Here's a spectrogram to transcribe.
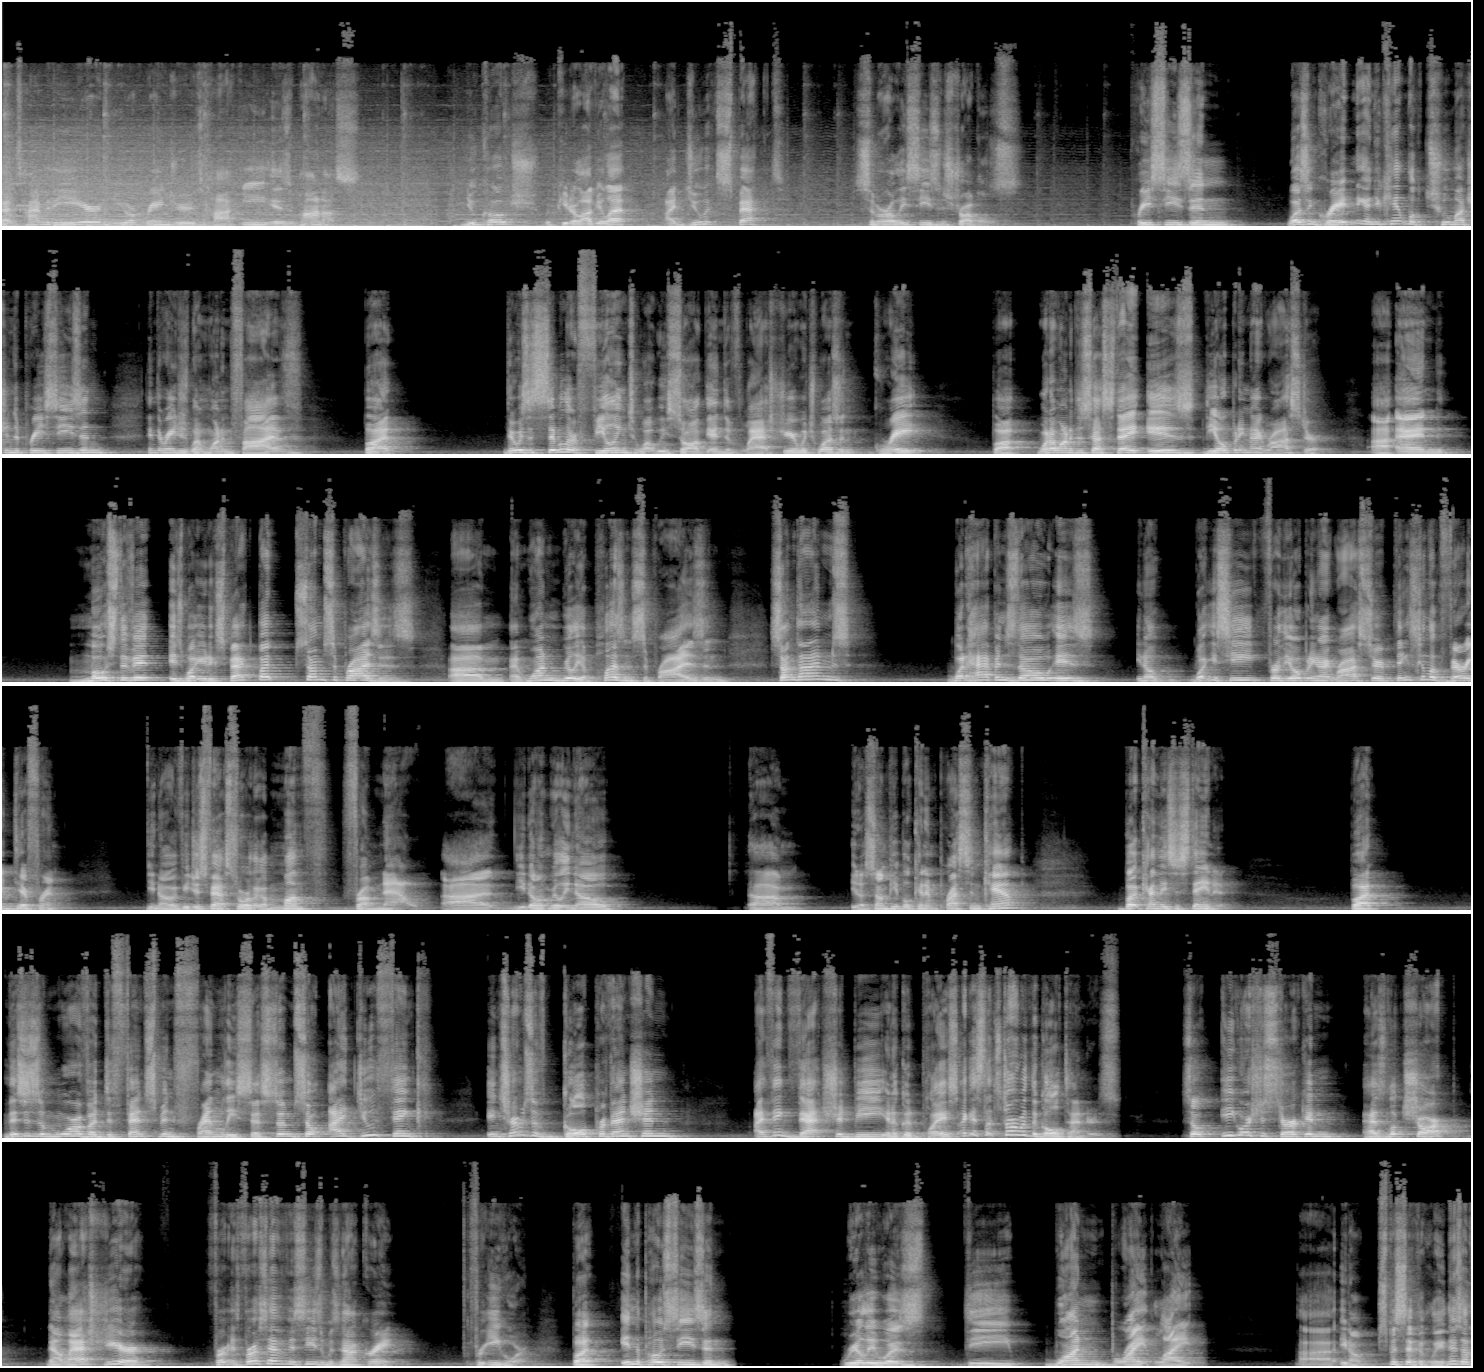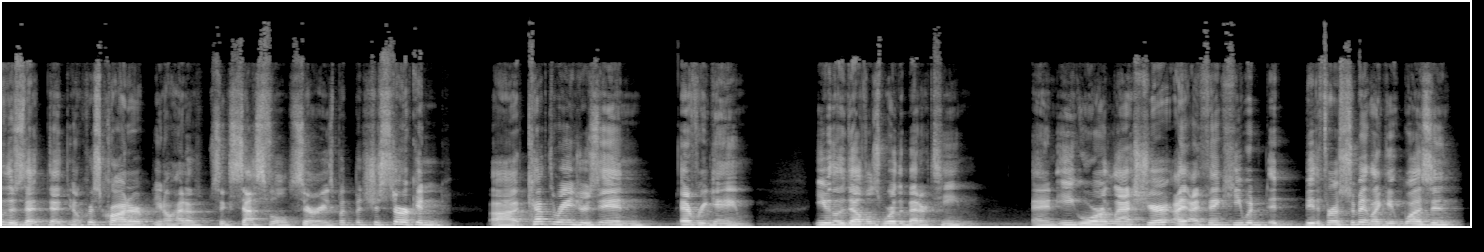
that time of the year. New York Rangers hockey is upon us. New coach with Peter Laviolette. I do expect some early season struggles. Preseason wasn't great. And again, you can't look too much into preseason. I think the Rangers went one and five, but there was a similar feeling to what we saw at the end of last year, which wasn't great. But what I want to discuss today is the opening night roster. Uh, and most of it is what you'd expect, but some surprises. Um, and one really a pleasant surprise. And sometimes what happens though is, you know, what you see for the opening night roster, things can look very different. You know, if you just fast forward like a month from now, uh, you don't really know. Um, you know, some people can impress in camp, but can they sustain it? But this is a more of a defenseman friendly system. So I do think, in terms of goal prevention, I think that should be in a good place. I guess let's start with the goaltenders. So Igor Shesterkin has looked sharp. Now, last year, for his first half of his season was not great for Igor, but in the postseason, really was the one bright light uh, you know, specifically, and there's others that that you know, Chris Kreider, you know, had a successful series, but but Shesterkin uh, kept the Rangers in every game, even though the Devils were the better team. And Igor last year, I, I think he would be the first to admit, like it wasn't.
